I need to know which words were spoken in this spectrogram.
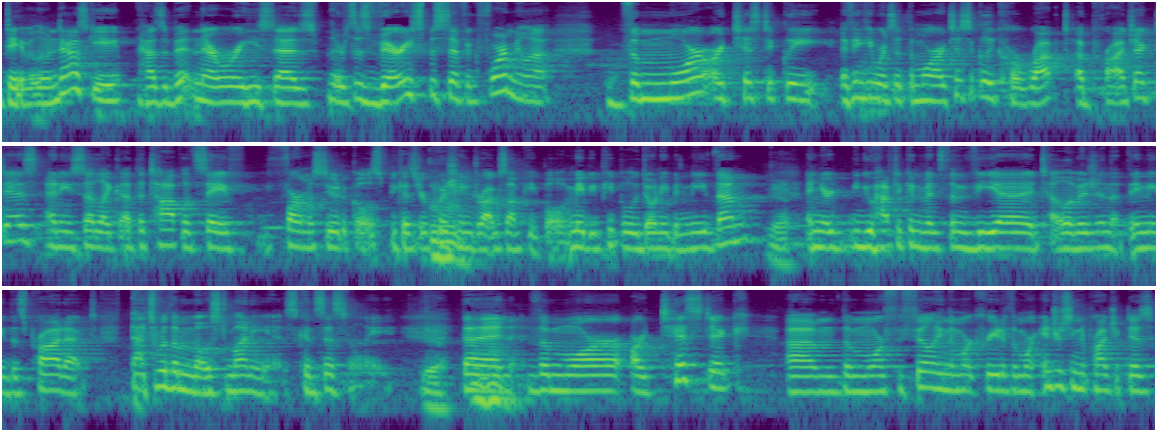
David Lewandowski has a bit in there where he says there's this very specific formula. The more artistically, I think he words it, the more artistically corrupt a project is. And he said, like at the top, let's say pharmaceuticals, because you're mm-hmm. pushing drugs on people, maybe people who don't even need them, Yeah. and you're you have to convince them via television that they need this product. That's where the most money is consistently. Yeah. Then mm-hmm. the more artistic um, the more fulfilling, the more creative, the more interesting the project is,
